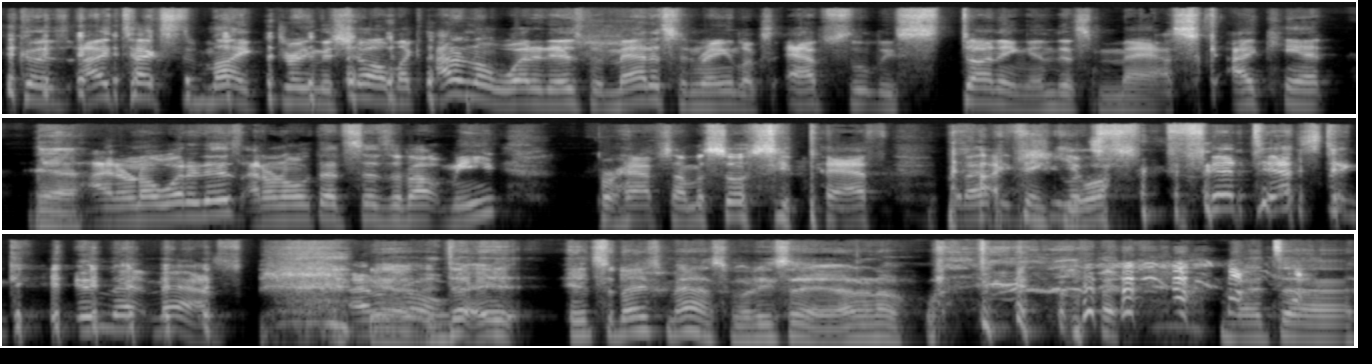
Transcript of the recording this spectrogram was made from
because I texted Mike during the show. I'm like, I don't know what it is, but Madison Rayne looks absolutely stunning in this mask. I can't yeah. I don't know what it is. I don't know what that says about me. Perhaps I'm a sociopath, but I I think, think she you looks fantastic in that mask. I don't yeah, know. the- it- it's a nice mask. What do you say? I don't know. but but uh,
